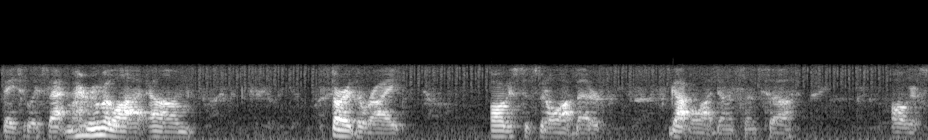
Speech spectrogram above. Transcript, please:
Basically, sat in my room a lot. Um, started to write. August has been a lot better. Gotten a lot done since uh, August.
